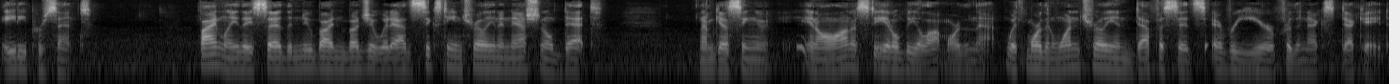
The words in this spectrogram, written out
80%. Finally, they said the new Biden budget would add 16 trillion in national debt. I'm guessing in all honesty, it'll be a lot more than that, with more than 1 trillion deficits every year for the next decade.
